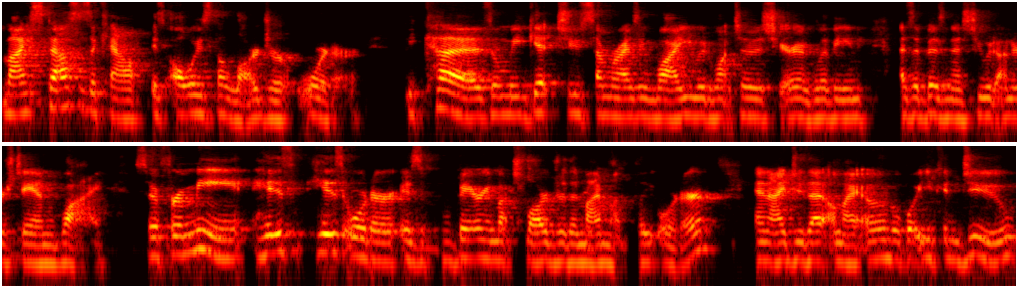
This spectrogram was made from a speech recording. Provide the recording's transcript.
my spouse's account is always the larger order because when we get to summarizing why you would want to share a living as a business, you would understand why. So for me, his his order is very much larger than my monthly order, and I do that on my own. But what you can do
